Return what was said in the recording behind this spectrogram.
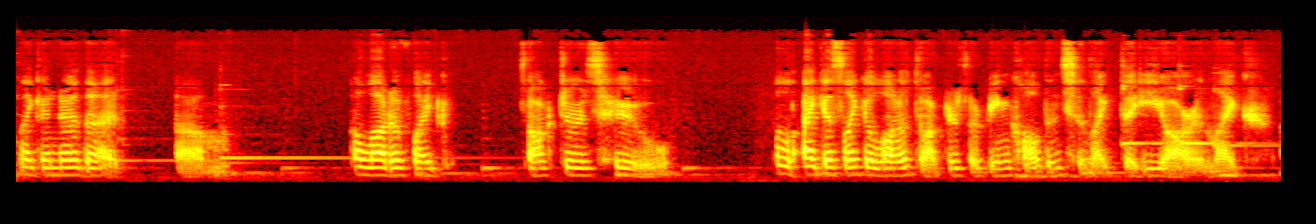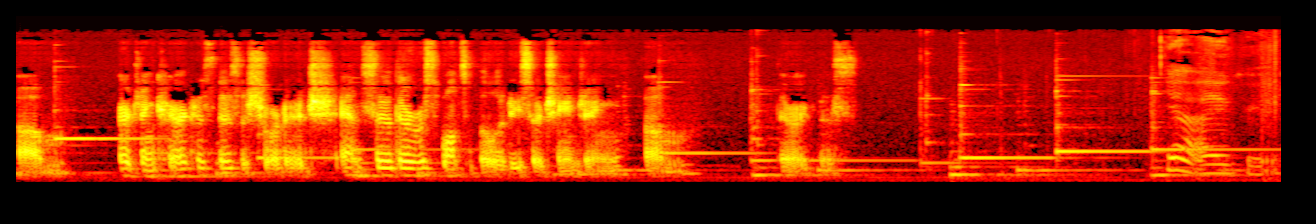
Like I know that um, a lot of like doctors who, I guess like a lot of doctors are being called into like the ER and like um, urgent care because there's a shortage, and so their responsibilities are changing. Um, there, I guess. Yeah, I agree.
